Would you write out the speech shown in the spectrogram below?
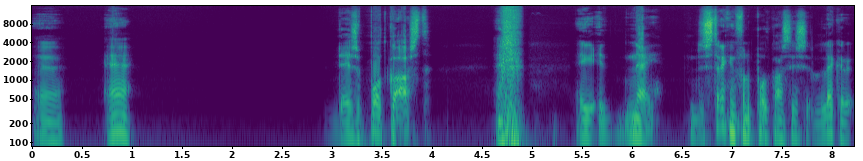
uh, deze podcast. nee, de strekking van de podcast is lekker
